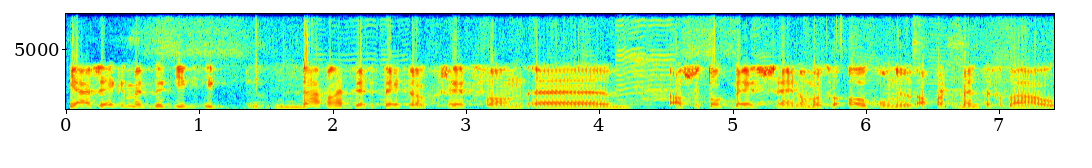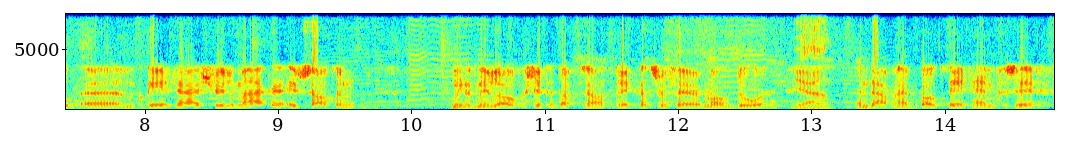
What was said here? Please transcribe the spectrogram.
Ja, zeker. Ik, ik, daarvan heb ik tegen Peter ook gezegd van... Uh, als we toch bezig zijn omdat we ook onder het appartementengebouw uh, een parkeergarage willen maken... is zou het een min of meer logische gedachte, nou trek dat zo ver mogelijk door. Ja. En daarvan heb ik ook tegen hem gezegd,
